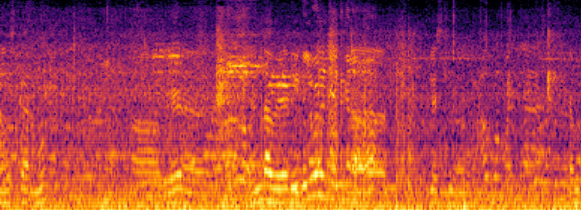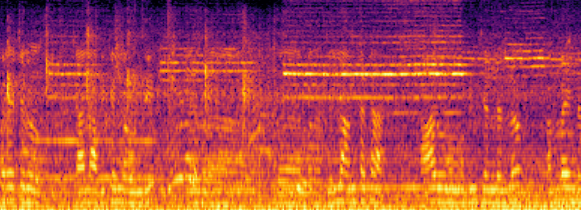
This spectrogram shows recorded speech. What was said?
నమస్కారము. ఎండ వేడి ప్లస్ టెంపరేచరు చాలా అధికంగా ఉంది. మన జిల్లా అంతటా ఆరు డివిజన్లలో కంబైన్డ్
